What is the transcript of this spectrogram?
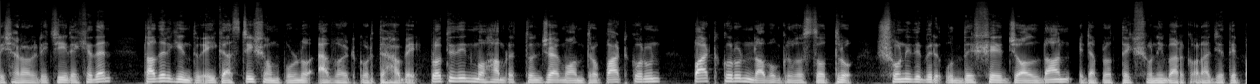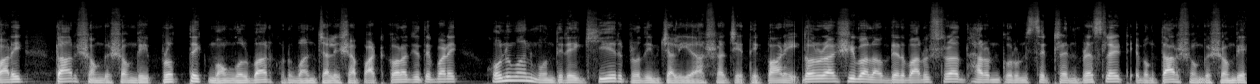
বিছানার নিচেই রেখে দেন, তাদের কিন্তু এই কাজটি সম্পূর্ণ অ্যাভয়েড করতে হবে। প্রতিদিন মহামৃত্যুঞ্জয় মন্ত্র পাঠ করুন পাঠ করুন নবগ্রহ স্তোত্র। শনিদেবের উদ্দেশ্যে জলদান, এটা প্রত্যেক শনিবার করা যেতে পারে। তার সঙ্গে সঙ্গে প্রত্যেক মঙ্গলবার হনুমান চালিসা পাঠ করা যেতে পারে। হনুমান মন্দিরে ঘিয়ের প্রদীপ জ্বালিয়ে আসা যেতে পারে। ধনুরাশি বা লগ্নের মানুষরা ধারণ করুন সিট্রেন ব্রেসলেট এবং তার সঙ্গে সঙ্গে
